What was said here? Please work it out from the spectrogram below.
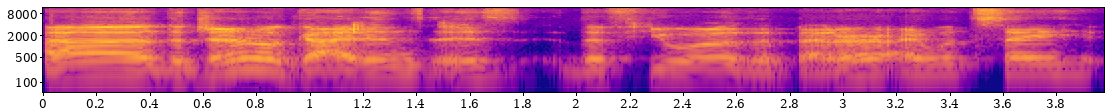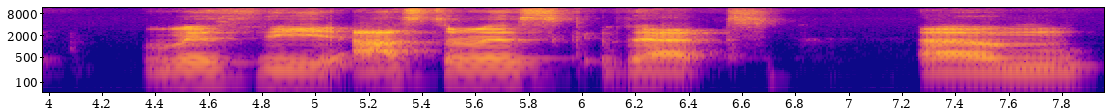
Uh, the general guidance is the fewer the better, I would say, with the asterisk that um,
